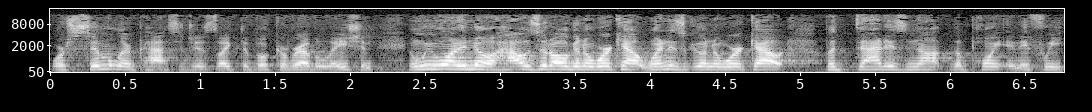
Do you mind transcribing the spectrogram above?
or similar passages like the book of Revelation. And we want to know how is it all going to work out? When is it going to work out? But that is not the point. And if we,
